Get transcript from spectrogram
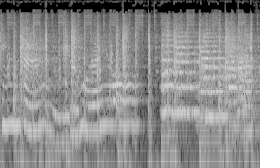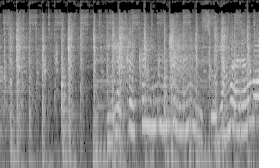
இறைவனுக்கென்று இருமுறையோ இயற்கைக்கு இன்று சுயமரமோ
